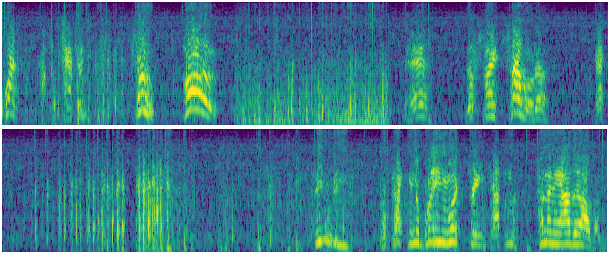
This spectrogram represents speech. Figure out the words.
What happened? True. Hold! Yeah, looks like trouble, though. Attacking the Blaine work train, Captain. How many are there of them?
